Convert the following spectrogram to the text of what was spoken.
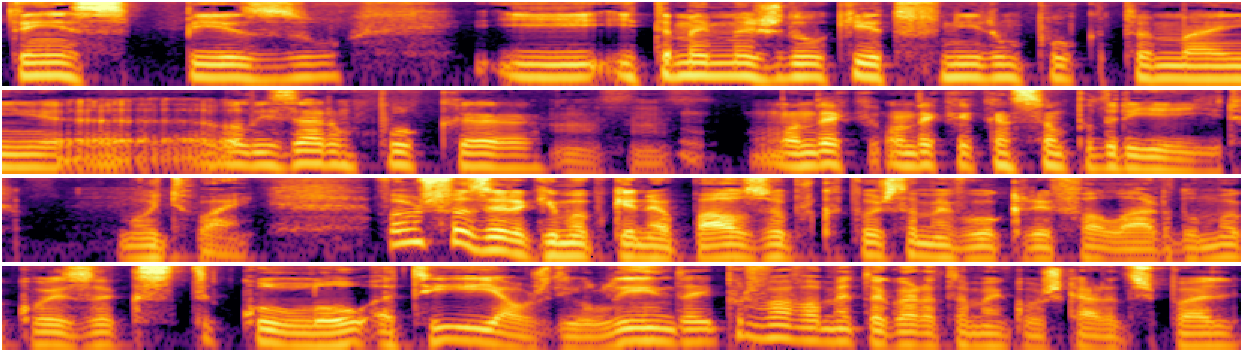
tem esse peso e, e, também me ajudou aqui a definir um pouco também, a, balizar um pouco a, uhum. onde, é que, onde é que a canção poderia ir. Muito bem. Vamos fazer aqui uma pequena pausa, porque depois também vou querer falar de uma coisa que se te colou a ti e aos de Olinda, e provavelmente agora também com os caras de espelho,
